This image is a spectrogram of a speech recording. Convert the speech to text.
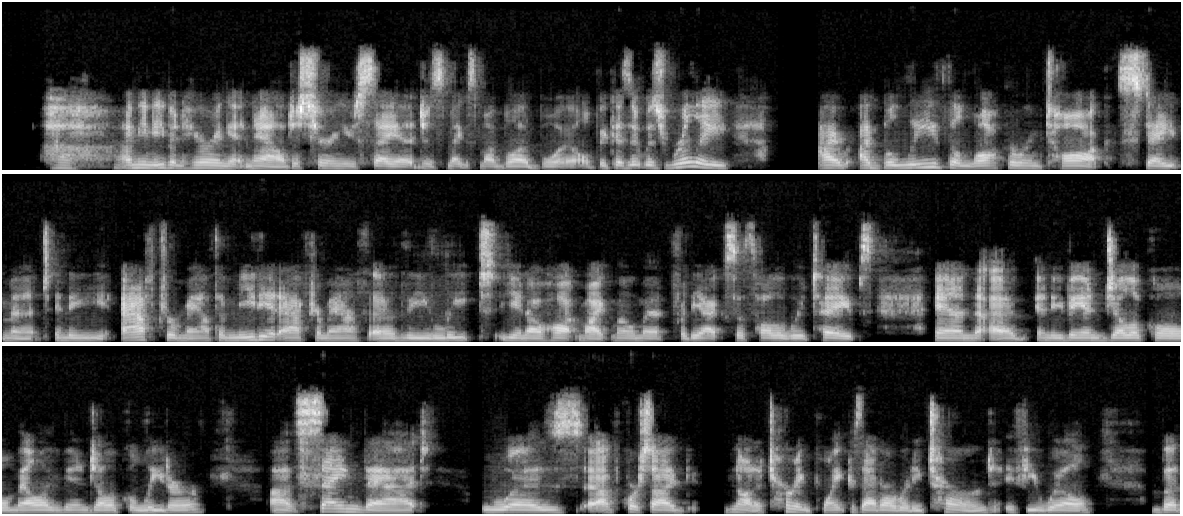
I mean, even hearing it now, just hearing you say it just makes my blood boil because it was really, I, I believe the locker room talk statement in the aftermath, immediate aftermath of the leaked, you know, hot mic moment for the Access Hollywood tapes, and uh, an evangelical, male evangelical leader uh, saying that was, of course, I not a turning point because I've already turned, if you will, but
